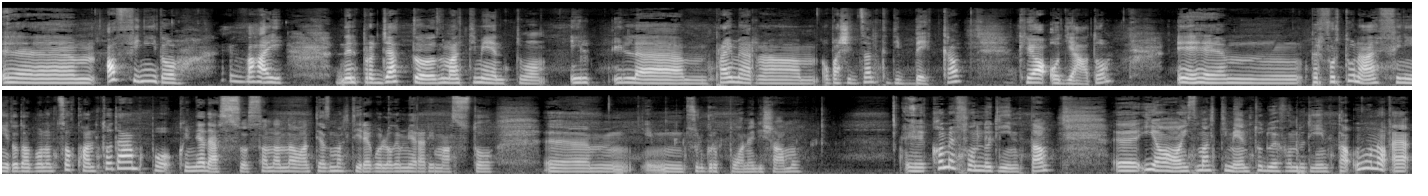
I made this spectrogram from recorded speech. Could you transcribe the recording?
Ehm, ho finito e vai nel progetto smaltimento il, il um, primer um, opacizzante di Becca che ho odiato. E um, per fortuna è finito dopo non so quanto tempo quindi adesso sto andando avanti a smaltire quello che mi era rimasto ehm, in, sul groppone diciamo e come fondotinta eh, io ho in smaltimento due fondotinta. Uno è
